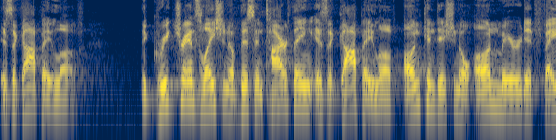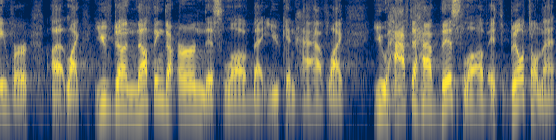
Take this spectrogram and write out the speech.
is agape love. The Greek translation of this entire thing is agape love, unconditional, unmerited favor. Uh, like you've done nothing to earn this love that you can have. Like you have to have this love. It's built on that.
